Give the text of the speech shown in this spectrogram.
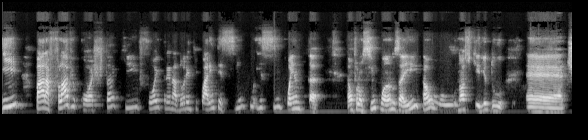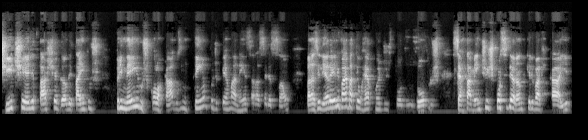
e para Flávio Costa, que foi treinador entre 45 e 50 então foram cinco anos aí. Então o nosso querido é, Tite ele está chegando e está entre os primeiros colocados em tempo de permanência na seleção brasileira. Ele vai bater o recorde de todos os outros, certamente, considerando que ele vai ficar aí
